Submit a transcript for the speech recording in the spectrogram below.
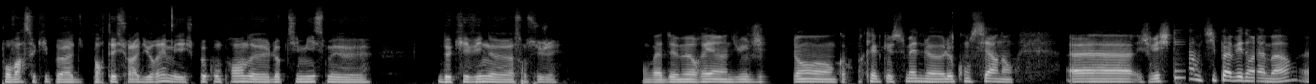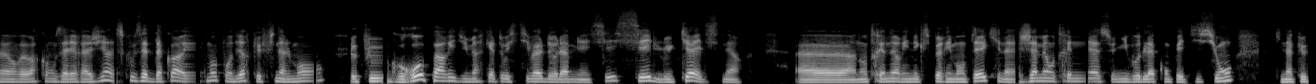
pour voir ce qu'il peut apporter sur la durée, mais je peux comprendre euh, l'optimisme euh, de Kevin à son sujet. On va demeurer indulgent encore quelques semaines le, concernant. Euh, je vais jeter un petit pavé dans la mare. on va voir comment vous allez réagir. Est-ce que vous êtes d'accord avec moi pour dire que finalement, le plus gros pari du mercato estival de la MSC, c'est Lucas Elsner euh, un entraîneur inexpérimenté qui n'a jamais entraîné à ce niveau de la compétition, qui n'a que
